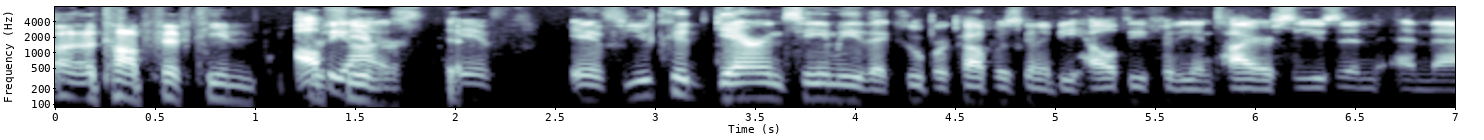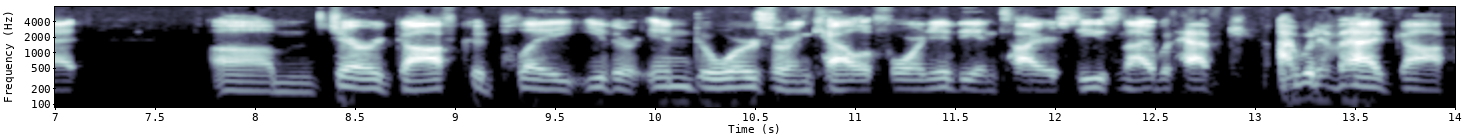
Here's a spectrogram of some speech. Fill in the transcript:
a top fifteen. I'll be receiver. honest. If if you could guarantee me that Cooper Kupp was going to be healthy for the entire season and that um, Jared Goff could play either indoors or in California the entire season, I would have I would have had Goff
